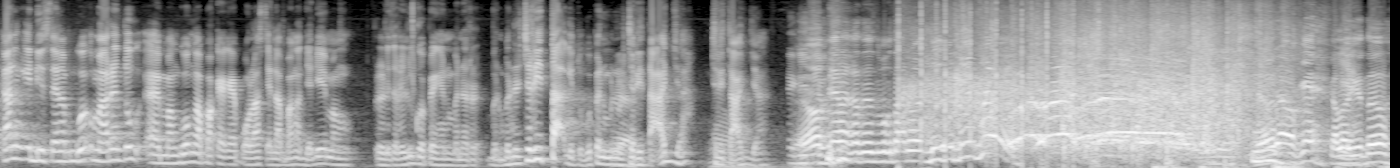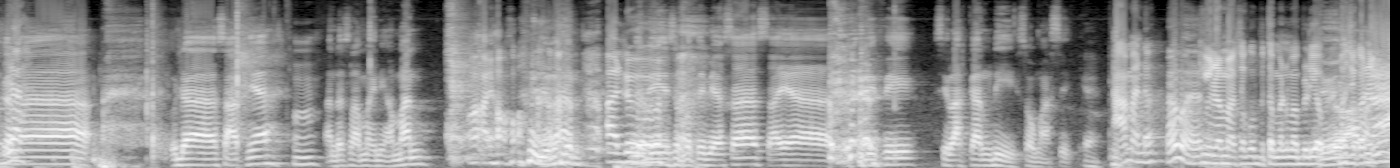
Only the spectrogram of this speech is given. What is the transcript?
Kan di stand up gue kemarin tuh emang gue nggak pakai kayak pola stand up banget. Jadi emang literally gue pengen bener bener, bener cerita gitu. Gue pengen bener Iya. cerita aja, cerita aja. Oke lah kata tepuk tangan buat. Ya udah oke kalau Iya. gitu karena udah saatnya Anda selama ini aman. Oh, ayo. Aduh. Jadi seperti biasa saya Divi silahkan di somasi. Aman dong. Aman. Gila masa gue berteman sama beliau. Iya, Masih kan. Iya.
